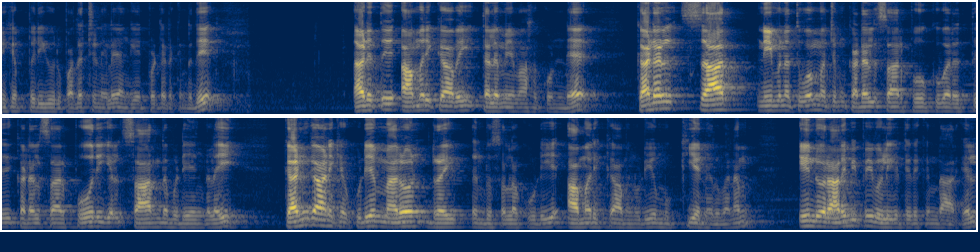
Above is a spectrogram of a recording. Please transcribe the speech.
மிகப்பெரிய ஒரு பதற்ற நிலை அங்கே ஏற்பட்டிருக்கின்றது. அடுத்து அமெரிக்காவை தலைமையமாக கொண்ட கடல் சார் நிபுணத்துவம் மற்றும் கடல் சார் போக்குவரத்து கடல் சார் போரியல் சார்ந்த விடயங்களை கண்காணிக்கக்கூடிய மெரோன் டிரைவ் என்று சொல்லக்கூடிய அமெரிக்காவினுடைய முக்கிய நிறுவனம் இன்று ஒரு அறிவிப்பை வெளியிட்டிருக்கின்றார்கள்.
